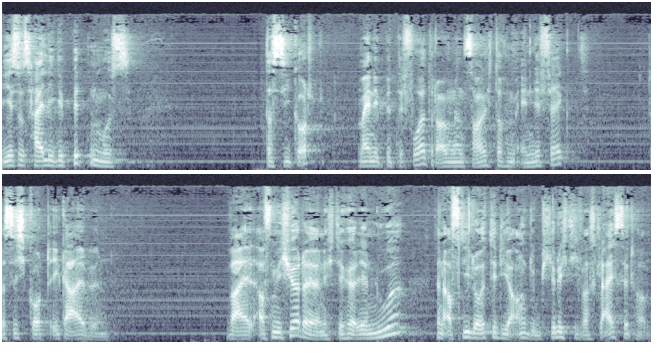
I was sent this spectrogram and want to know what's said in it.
Jesus Heilige bitten muss, dass sie Gott meine Bitte vortragen, dann sage ich doch im Endeffekt, dass ich Gott egal bin. Weil auf mich hört er ja nicht, er hört ja nur dann auf die Leute, die ja angeblich richtig was geleistet haben.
